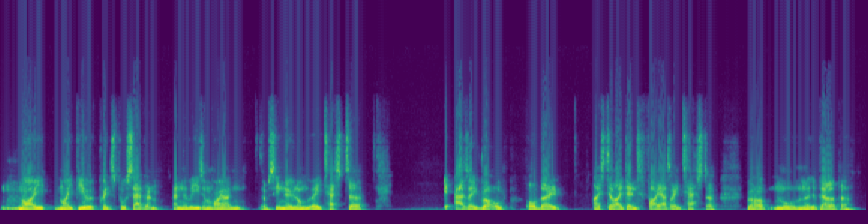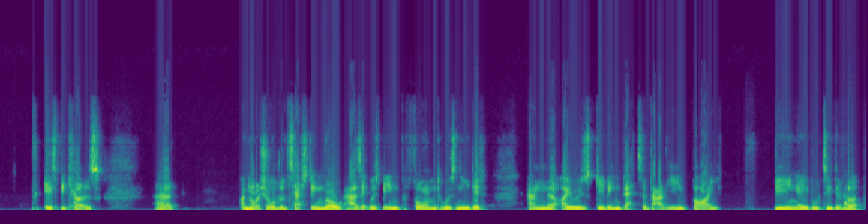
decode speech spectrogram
my my view of Principle Seven and the reason why I'm obviously no longer a tester as a role, although I still identify as a tester rather more than a developer, is because uh, I'm not sure that the testing role as it was being performed was needed, and that I was giving better value by being able to develop.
